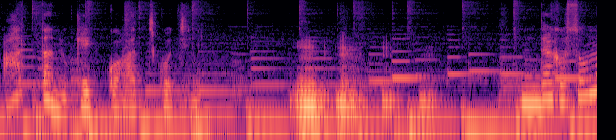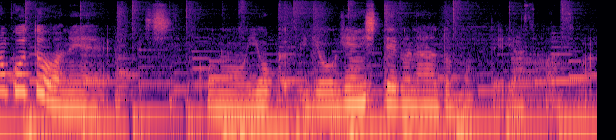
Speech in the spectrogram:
あったのよ結構あっちこっちに。うんうんうんだからそのことをねしこの予予言してるなと思ってヤスパースは。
